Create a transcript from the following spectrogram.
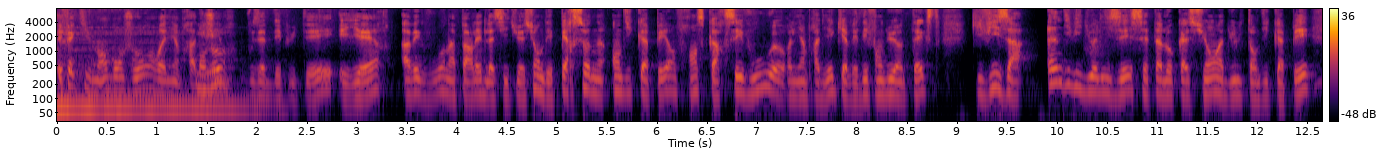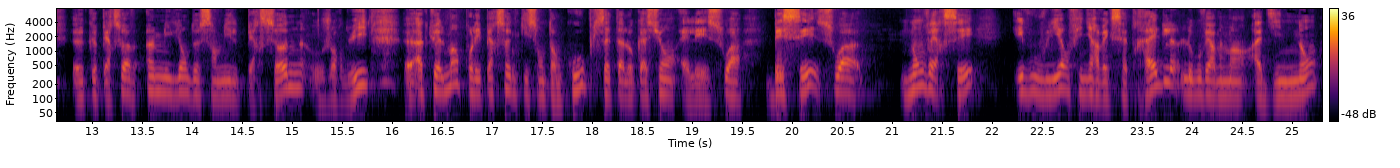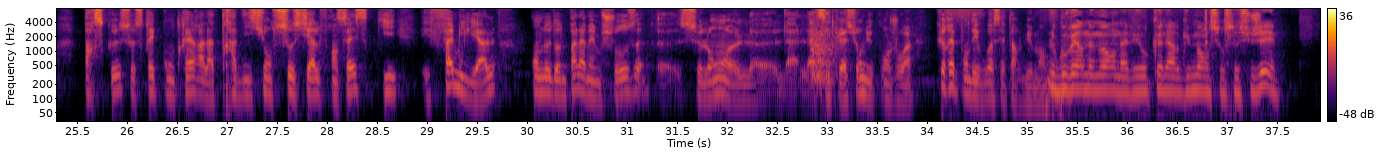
Effectivement, bonjour Aurélien Pradier. Bonjour. Vous êtes député et hier, avec vous, on a parlé de la situation des personnes handicapées en France, car c'est vous, Aurélien Pradier, qui avez défendu un texte qui vise à individualiser cette allocation adulte handicapé euh, que perçoivent 1 200 000 personnes aujourd'hui. Euh, actuellement, pour les personnes qui sont en couple, cette allocation, elle est soit baissée, soit non versée et vous vouliez en finir avec cette règle. Le gouvernement a dit non parce que ce serait contraire à la tradition sociale française qui est familiale. On ne donne pas la même chose euh, selon euh, la, situation du conjoint. Que répondez-vous à cet argument? Le gouvernement n'avait aucun argument sur ce sujet.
